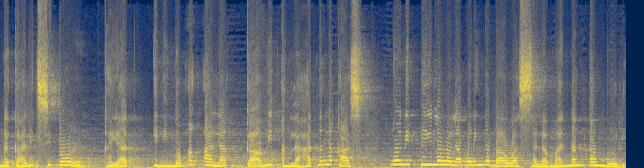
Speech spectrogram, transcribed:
Nagalit si Thor, kaya't ininom ang alak gamit ang lahat ng lakas ngunit tila wala pa rin nabawas sa laman ng tambuli.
